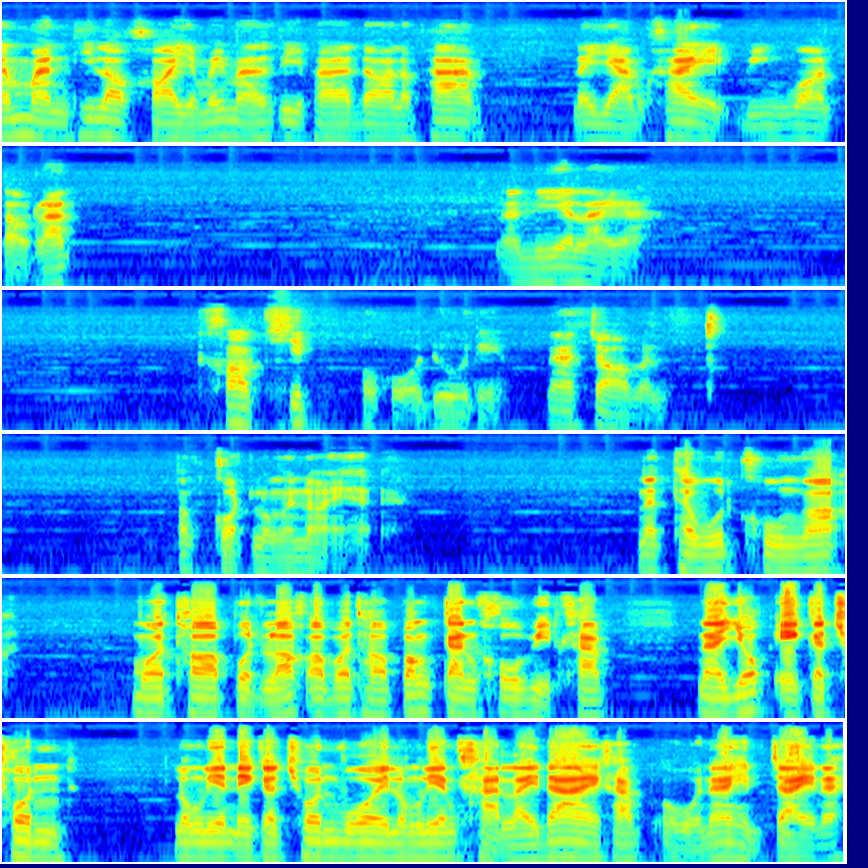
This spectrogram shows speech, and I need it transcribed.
น้ำมันที่รอคอยยังไม่มาสักทีพาราดอลภาพ ในยามไข้วิงวอนต่อรัฐ อันนี้อะไรอะ ข้อคิด โอ้โห ดูดิ หน้าจอมัน ต้องกดลงมาหน่อยฮะ นัทวุฒิคูเงาะ มทปลดล็อกอบทป้องกันโควิดครับ นายกเอกชน โรงเรียนเอกชนโวย โรงเรียนขาดรายได้ครับ โอ้โห น่าเห็นใจนะ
